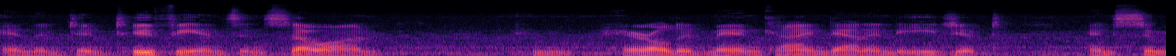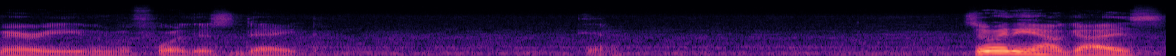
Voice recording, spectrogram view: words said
and the Natufians and so on, and heralded mankind down into Egypt and Sumeria even before this date. Yeah. So anyhow, guys,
